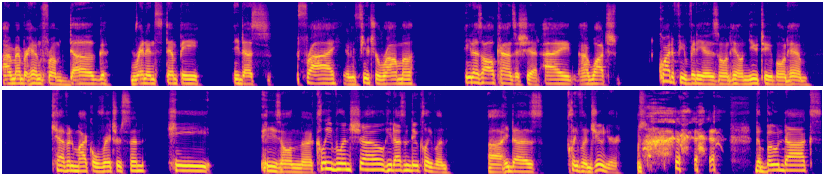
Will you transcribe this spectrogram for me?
I remember him from Doug, Ren and Stimpy. He does Fry and Futurama. He does all kinds of shit. I, I watch quite a few videos on him on YouTube on him. Kevin Michael Richardson, he he's on the Cleveland show. He doesn't do Cleveland. Uh, he does Cleveland Junior. the Boondocks,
